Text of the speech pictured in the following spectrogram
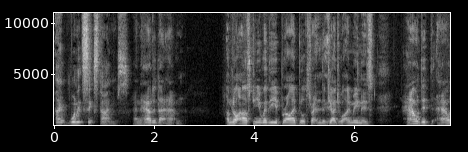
I've won it six times. And how did that happen? I'm not asking you whether you bribed or threatened the judge. What I mean is, how did how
